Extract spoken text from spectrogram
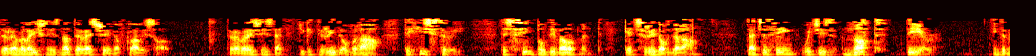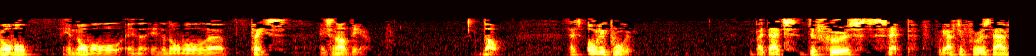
the revelation is not the rescuing of Klal The revelation is that you get rid of Ra, the history, the simple development gets rid of the Ra. That's a thing which is not there in the normal, in normal, in, in the normal uh, place. It's not there. No, that's only Purim. But that's the first step. We have to first have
